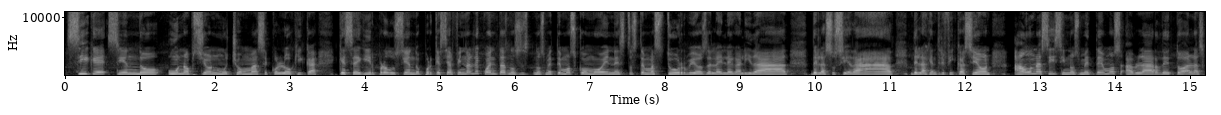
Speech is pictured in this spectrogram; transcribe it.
sigue siendo una opción mucho más ecológica que seguir produciendo. Porque si al final de cuentas nos, nos metemos como en estos temas turbios de la ilegalidad, de la suciedad, de la gentrificación, aún así, si nos metemos a hablar de todas las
